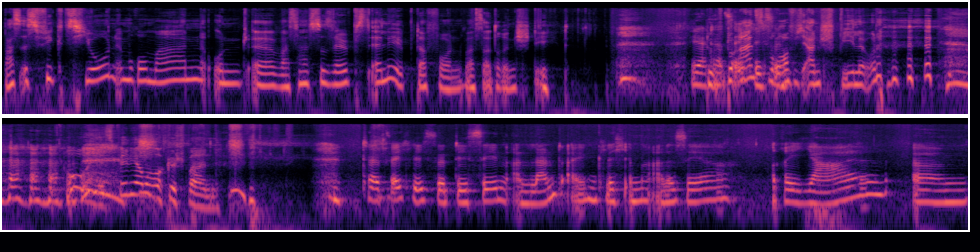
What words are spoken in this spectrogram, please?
Was ist Fiktion im Roman und äh, was hast du selbst erlebt davon, was da drin steht? Ja, du, du ahnst, worauf ich anspiele, oder? oh, jetzt bin ich aber auch gespannt. Tatsächlich sind die Szenen an Land eigentlich immer alle sehr real. Ähm, äh,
